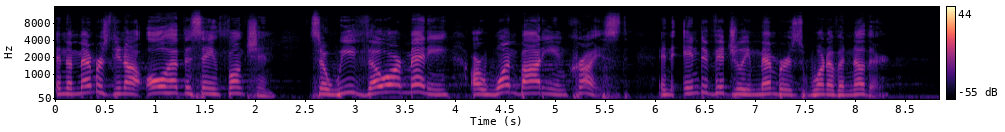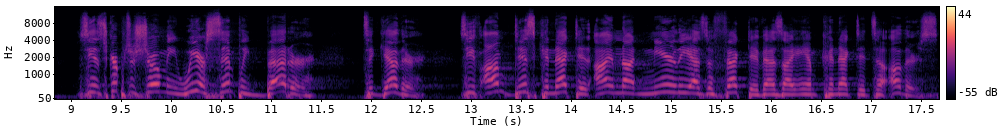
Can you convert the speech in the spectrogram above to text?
and the members do not all have the same function. So we, though are many, are one body in Christ, and individually members one of another. See, the scripture show me we are simply better together. See, if I'm disconnected, I am not nearly as effective as I am connected to others.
